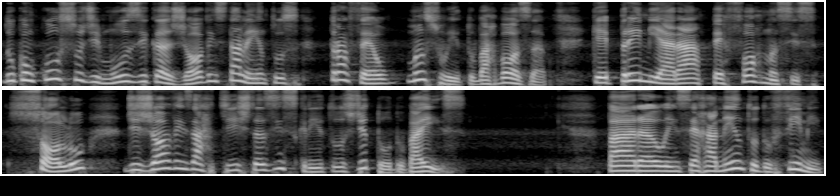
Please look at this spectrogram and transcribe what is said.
do concurso de música Jovens Talentos Troféu Mansueto Barbosa, que premiará performances solo de jovens artistas inscritos de todo o país. Para o encerramento do FIME,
